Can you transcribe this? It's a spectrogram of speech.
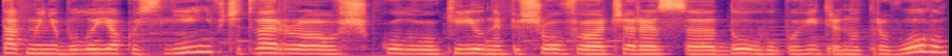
Так мені було якось лінь. В четвер е, в школу Кіріл не пішов е, через е, довгу повітряну тривогу.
